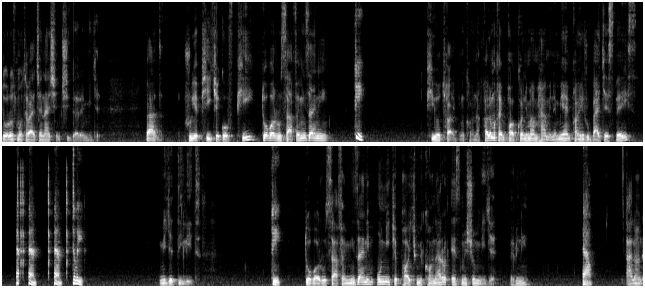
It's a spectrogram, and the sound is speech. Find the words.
درست متوجه نشیم چی داره میگه. بعد روی P که گفت P دوبار رو صفحه می‌زنی. P. P رو تایپ می‌کنم. حالا می‌خوایم پاک کنیم هم همینه. میایم پایین رو backspace. میگه delete P. دوبار رو صفحه می‌زنیم. اونی که پاک می‌کنه رو اسمشو میگه. ببینین. L. الان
